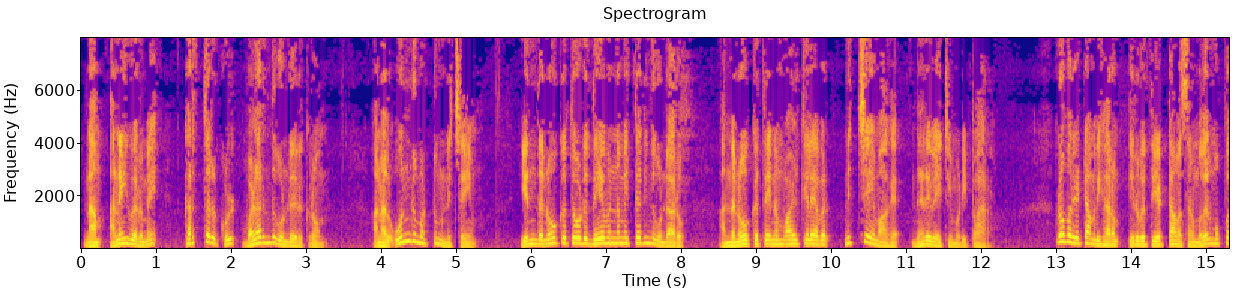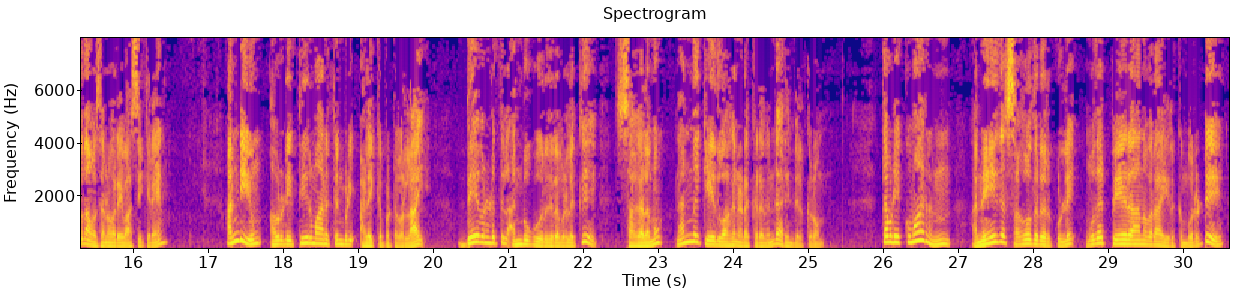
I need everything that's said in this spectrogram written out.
நாம் அனைவருமே கர்த்தருக்குள் வளர்ந்து கொண்டு இருக்கிறோம். ஆனால் ஒன்று மட்டும் நிச்சயம். எந்த நோக்கத்தோடு தேவன் நம்மை தெரிந்து கொண்டாரோ அந்த நோக்கத்தை நம் வாழ்க்கையில் அவர் நிச்சயமாக நிறைவேற்றி முடிப்பார். ரோமர் எட்டாம் அதிகாரம் இருபத்தி எட்டாம் வசனம் முதல் முப்பதாம் வசனம் வரை வாசிக்கிறேன். அன்றியும் அவருடைய தீர்மானத்தின்படி அழைக்கப்பட்டவர்களாய் தேவனிடத்தில் அன்பு கூறுகிறவர்களுக்கு சகலமும் நன்மைக்கு ஏதுவாக நடக்கிறது என்று அறிந்திருக்கிறோம். தம்முடைய குமாரன் அநேக சகோதரருக்குள்ளே முதற் பேரானவராய் இருக்கும் பொருட்டு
